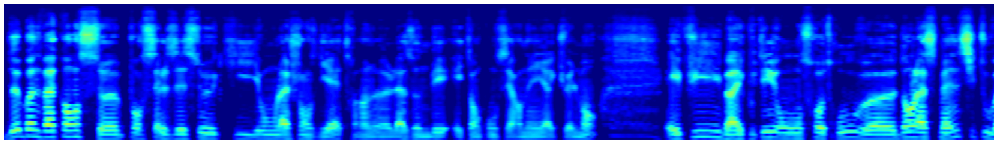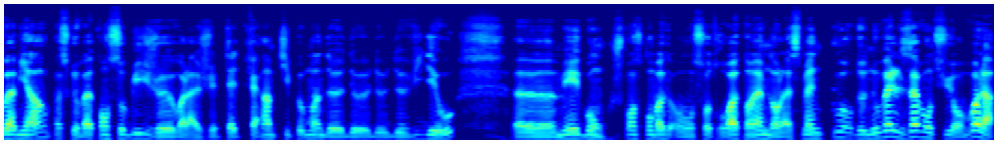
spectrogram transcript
de bonnes vacances euh, pour celles et ceux qui ont la chance d'y être, hein, la zone B étant concernée actuellement. Et puis, bah écoutez, on se retrouve dans la semaine si tout va bien, parce que vacances oblige, voilà, je vais peut-être faire un petit peu moins de, vidéos. Euh, mais bon, je pense qu'on on se retrouvera quand même dans la semaine pour de nouvelles aventures. Voilà.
